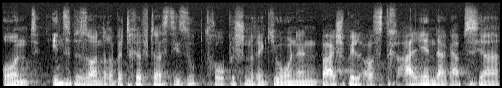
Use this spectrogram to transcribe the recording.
Und insbesondere betrifft das die subtropischen Regionen. Beispiel Australien, da gab es ja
